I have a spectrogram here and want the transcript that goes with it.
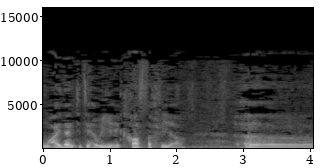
و identity هوية هيك خاصة فيها. أه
